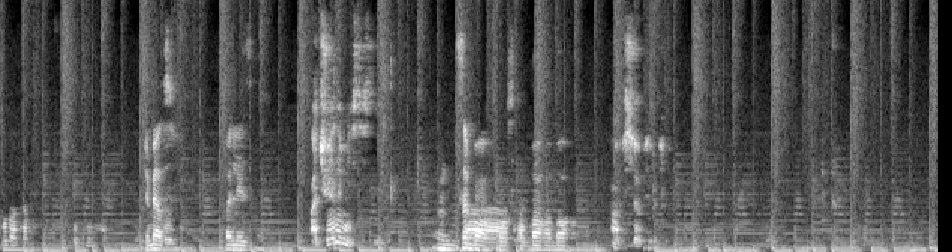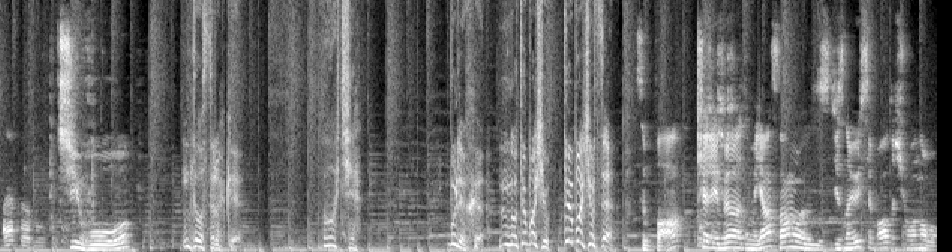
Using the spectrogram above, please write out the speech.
буде Ну. Ребят, полезно. А чого я на місці стою? Це баг просто, бага, бага. А, все, все, все. А я Чего? До сраки. Отче. Бляха, ну ти бачив, ти бачив це? Це баг? Ще, ребят, я сам дізнаюся багато чого нового.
